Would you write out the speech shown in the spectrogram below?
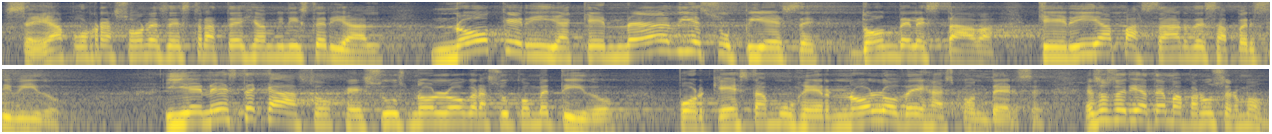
sea por razones de estrategia ministerial, no quería que nadie supiese dónde él estaba, quería pasar desapercibido. Y en este caso Jesús no logra su cometido porque esta mujer no lo deja esconderse. Eso sería tema para un sermón.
